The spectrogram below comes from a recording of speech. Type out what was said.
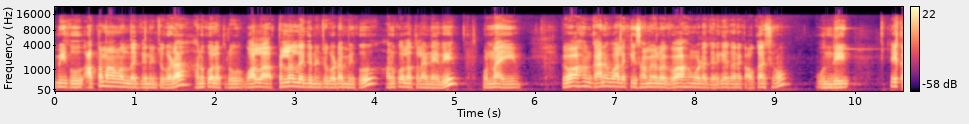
మీకు అత్తమామల దగ్గర నుంచి కూడా అనుకూలతలు వాళ్ళ పిల్లల దగ్గర నుంచి కూడా మీకు అనుకూలతలు అనేవి ఉన్నాయి. వివాహం కాని వాళ్ళకి ఈ సమయంలో వివాహం కూడా జరిగేదానికి అవకాశం ఉంది. ఇక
